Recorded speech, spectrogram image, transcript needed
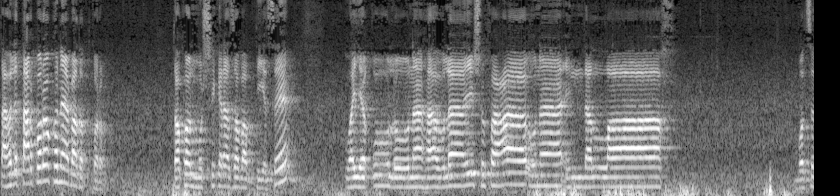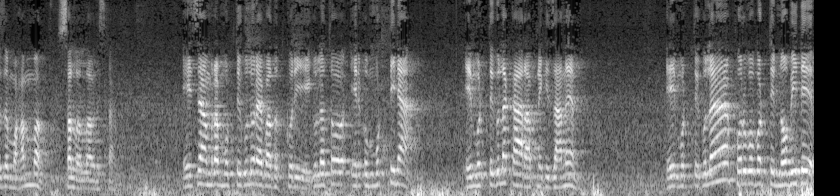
তাহলে তারপরেও ওখানে আবাদত করো। তখন মুর্শিকেরা জবাব দিয়েছে বলছে যে মোহাম্মদ সাল্লাহ ইসলাম এই যে আমরা মূর্তিগুলোর আবাদত করি, এগুলো তো এরকম মূর্তি না। এই মূর্তিগুলা কার, আপনি কি জানেন? এই মূর্তিগুলা পূর্ববর্তী নবীদের,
